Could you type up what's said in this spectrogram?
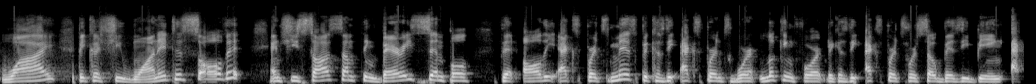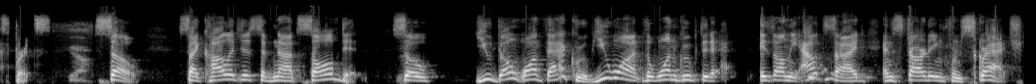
Why? Because she wanted to solve it and she saw something very simple that all the experts missed because the experts weren't looking for it because the experts were so busy being experts. Yeah. So, psychologists have not solved it. So, you don't want that group. You want the one group that is on the outside and starting from scratch.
